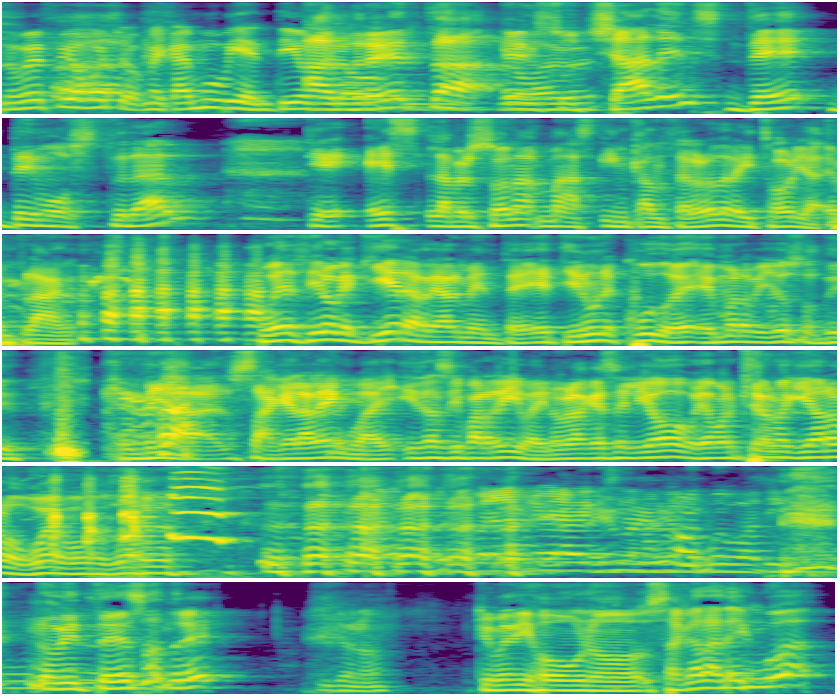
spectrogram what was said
No me fío mucho. Me cae muy bien, tío. pero- Andrés está pero en vale. su challenge de demostrar que es la persona más incancelable de la historia. En plan, puede decir lo que quiera realmente. Eh, tiene un escudo, eh, es maravilloso, tío. Un día saqué la lengua, hice así para arriba y no era que se lió, voy a marcar aquí ahora los huevos. ¿sabes? Como si fuera la primera vez que se le marcan los huevos a ti. ¿No viste eso, Andrés? Yo no. Que me dijo uno, saca la lengua,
